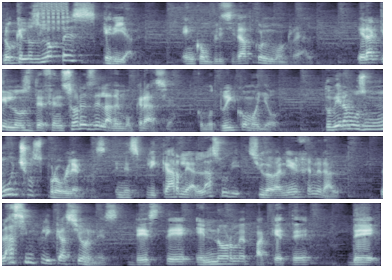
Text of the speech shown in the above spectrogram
lo que los López querían, en complicidad con Monreal, era que los defensores de la democracia, como tú y como yo, tuviéramos muchos problemas en explicarle a la ciudadanía en general las implicaciones de este enorme paquete de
